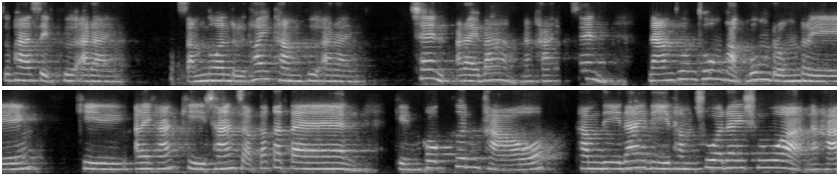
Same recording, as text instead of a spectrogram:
สุภาษิตคืออะไร สำนวนหรือถ้อยคำคืออะไร เช่นอะไรบ้างนะคะ เช่น น้ำท่วมทุ่งผักบุ้งรงเหรงขี่อะไรคะ ขี่ช้างจับตะกแตนเข็นคกขึ้นเขาทำดีได้ดีทำชั่วได้ชั่วนะคะ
